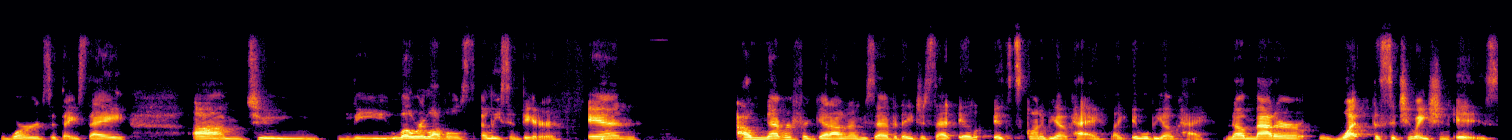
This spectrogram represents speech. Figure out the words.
words that they say um, to the lower levels, at least in theater. And I'll never forget. I don't know who said, but they just said it, it's going to be okay. Like it will be okay, no matter what the situation is.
